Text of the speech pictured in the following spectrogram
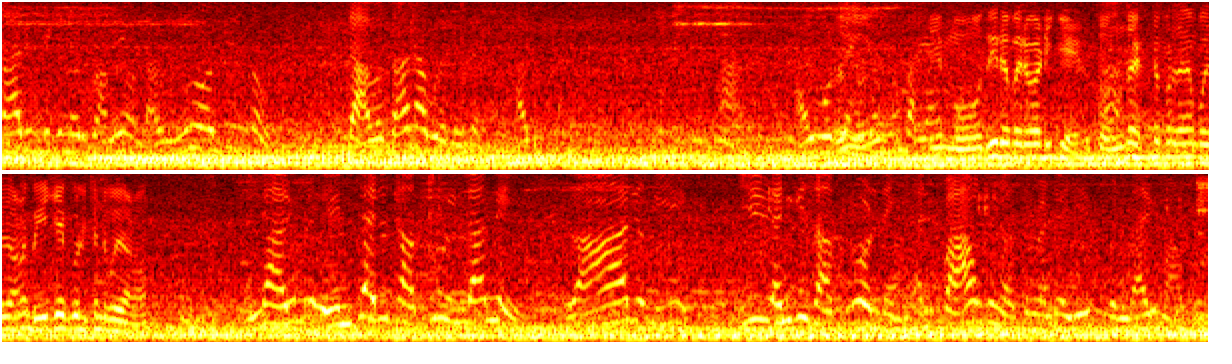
കാര്യം പിടിക്കുന്ന ഒരു സമയമുണ്ടാവും ഇന്ന് നോക്കിയിരുന്നു? ഇത് അവസാന പോലീസ് ഈ മോദിയുടെ പരിപാടിക്ക് സ്വന്തം ഇഷ്ടപ്രകാരം പോയതാണോ? ബി ജെ പി വിളിച്ചിട്ട് പോയതാണോ? എന്റെ ആരും എനിക്കൊരു ശത്രു ഇല്ലാന്നേ ആരും ഈ ഈ എനിക്ക് ശത്രു ഉണ്ടെങ്കിൽ എനിക്ക് പാവക്ക് ശത്രു വേണ്ട ഈ പിണ്ടായി മാത്രം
